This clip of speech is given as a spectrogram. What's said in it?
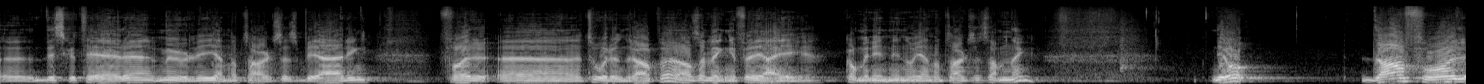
uh, diskutere mulig gjenopptakelsesbegjæring for uh, Torunn-drapet, altså lenge før jeg kommer inn i noen gjenopptakelsessammenheng? Jo, da får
